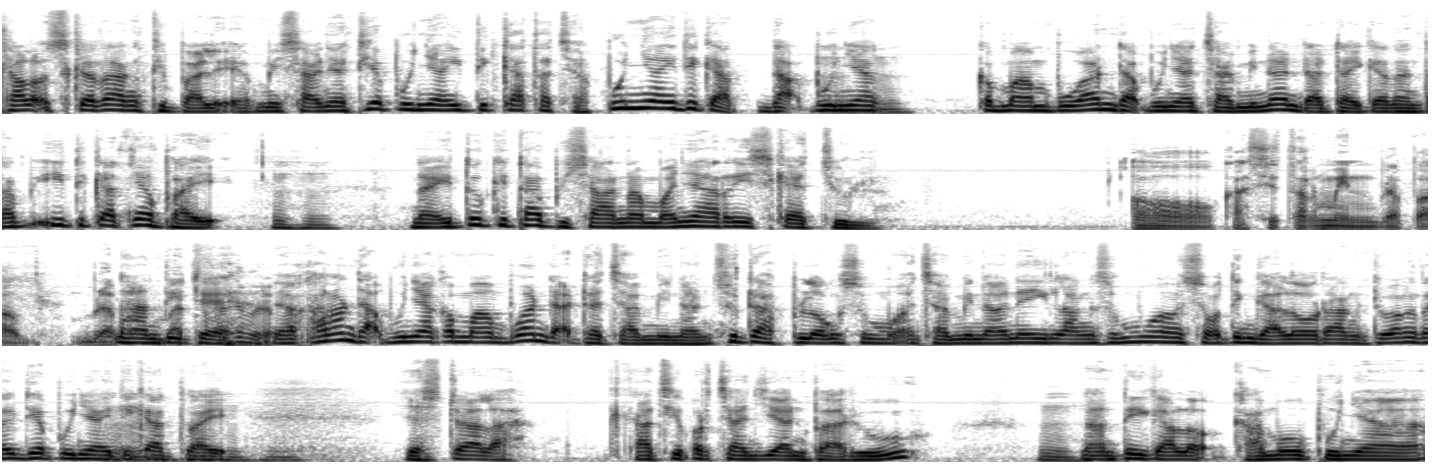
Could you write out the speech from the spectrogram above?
Kalau sekarang dibalik, ya, misalnya dia punya itikat aja, punya itikat, tidak punya kemampuan, tidak punya jaminan, tidak ada ikatan, tapi itikatnya baik. Nah itu kita bisa namanya reschedule. Oh, kasih termin berapa berapa Nanti deh. batasannya berapa? Nah, kalau tidak punya kemampuan, tidak ada jaminan. Sudah belum semua jaminannya hilang semua. So tinggal orang doang. Tapi dia punya itikat baik. Ya sudahlah. Kasih perjanjian baru. Nanti kalau kamu punya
